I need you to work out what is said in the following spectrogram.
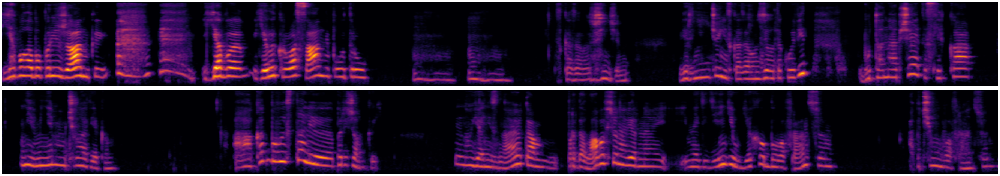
Я была бы парижанкой. Я бы ела круассаны по утру. Угу, угу, сказала женщина. Вернее, ничего не сказала. Он сделал такой вид, будто она общается слегка невменяемым человеком. А как бы вы стали парижанкой? Ну, я не знаю, там продала бы все, наверное, и на эти деньги уехала бы во Францию. А почему во Францию?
